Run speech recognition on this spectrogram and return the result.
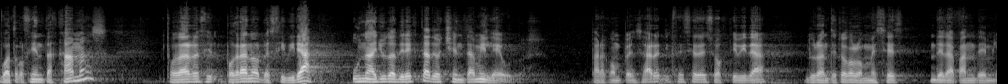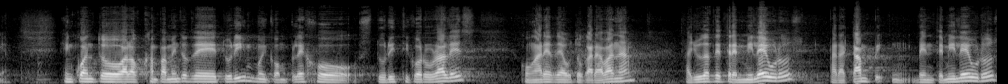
400 camas, podrá, podrá recibirá una ayuda directa de 80.000 euros para compensar el cese de su actividad durante todos los meses de la pandemia. En cuanto a los campamentos de turismo y complejos turísticos rurales con áreas de autocaravana, Ayudas de 3.000 euros para camping, 20.000 euros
